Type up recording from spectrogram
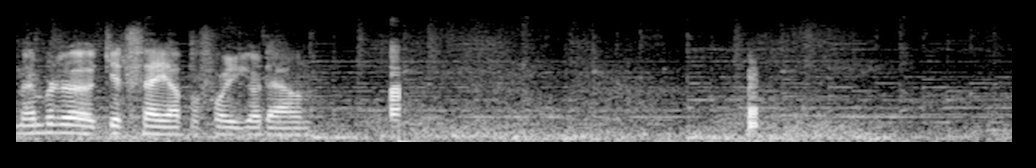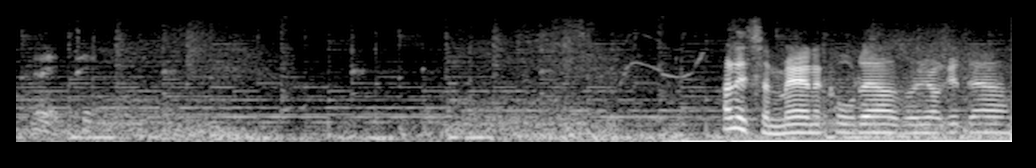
Remember to get Faye up before you go down. Hey, take I need some mana cooldowns when y'all get down.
